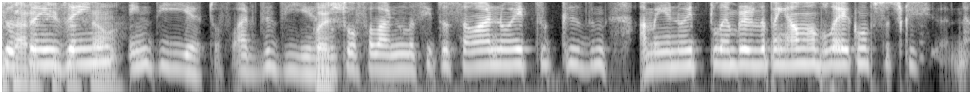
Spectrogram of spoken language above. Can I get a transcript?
situações em, em dia. Estou a falar de dia, Pois. não estou a falar numa situação à noite que de- à meia-noite te lembras de apanhar uma boleia com uma pessoa desconhecida. Não.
